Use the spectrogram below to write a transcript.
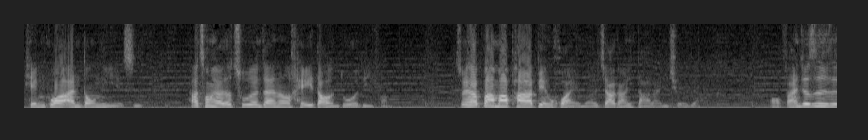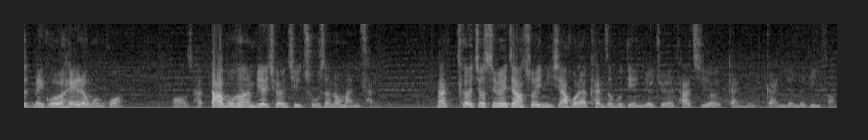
甜瓜安东尼也是，他从小就出生在那种黑道很多的地方，所以他爸妈怕他变坏，有没有叫他赶紧去打篮球这样。哦，反正就是美国的黑人文化。哦，大部分 NBA 球员其实出身都蛮惨的。那可是就是因为这样，所以你现在回来看这部电影，你就觉得他其实有感人感人的地方。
